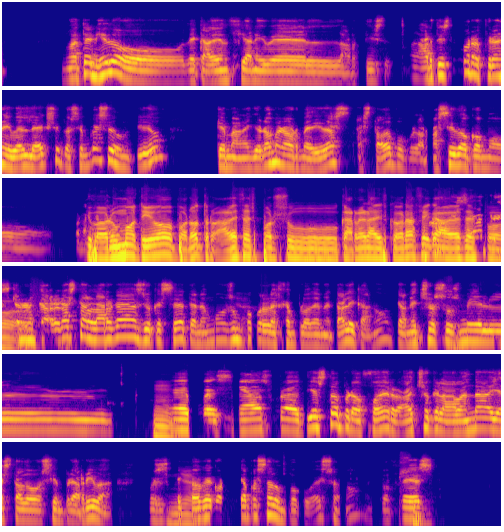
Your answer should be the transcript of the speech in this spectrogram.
no ha tenido decadencia a nivel artístico. Artístico me refiero a nivel de éxito. Siempre ha sido un tío que en mayor o menor medida ha estado popular. No ha sido como... Y por un motivo o por otro. A veces por su carrera discográfica, a veces Pero Es que en por. carreras tan largas, yo qué sé, tenemos un poco el ejemplo de Metallica, ¿no? Que han hecho sus mil Mm. eh, pues meadas fuera de tiesto, pero joder, ha hecho que la banda haya estado siempre arriba. Pues es que Ya. creo que con ella ha pasado un poco eso, ¿no? Entonces,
